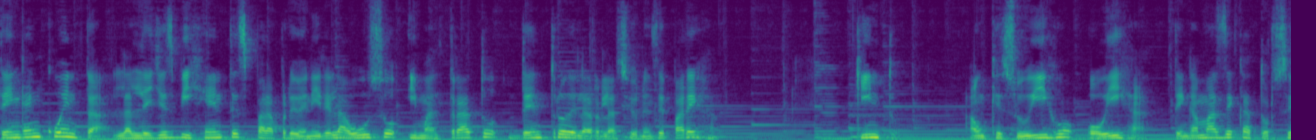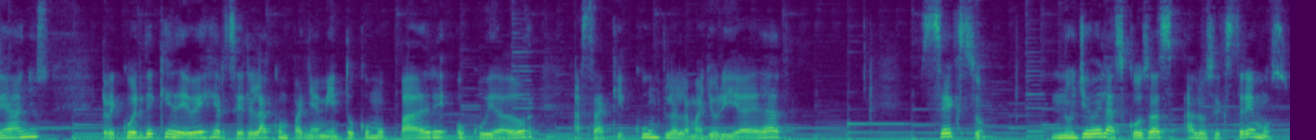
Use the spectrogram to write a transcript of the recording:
Tenga en cuenta las leyes vigentes para prevenir el abuso y maltrato dentro de las relaciones de pareja. Quinto, aunque su hijo o hija tenga más de 14 años, recuerde que debe ejercer el acompañamiento como padre o cuidador hasta que cumpla la mayoría de edad. Sexto, no lleve las cosas a los extremos.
